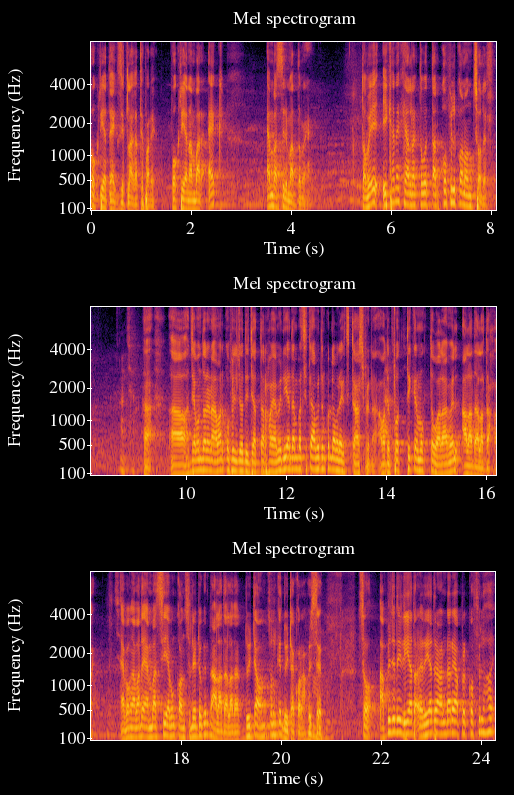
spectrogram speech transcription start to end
প্রক্রিয়াতে এক্সিট লাগাতে পারে। প্রক্রিয়া নাম্বার এক অ্যাম্বাসির মাধ্যমে। তবে এখানে খেয়াল রাখতে হবে তার কফিল কোন অঞ্চলের। আচ্ছা। হ্যাঁ যেমন ধরেন আমার কফিল যদি জাদ্দার হয় আমি রিয়াদ অ্যাম্বাসিতে আবেদন করলে আমার এক্সিটটা আসবে না। আমাদের প্রত্যেকের মুক্ত আলামেল আলাদা আলাদা হয়। এবং আমাদের অ্যাম্বাসি এবং কনসুলেটও কিন্তু আলাদা আলাদা। দুইটা অঞ্চলকে দুইটা করা হয়েছে। সো আপনি যদি রিয়াদ রিয়াদের আন্ডারে আপনার কফিল হয়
